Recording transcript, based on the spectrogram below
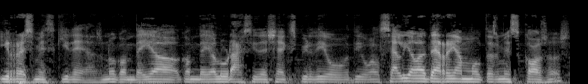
i res més que idees, no? Com deia, com deia l'Horaci de Shakespeare, diu, diu, al cel i a la terra hi ha moltes més coses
